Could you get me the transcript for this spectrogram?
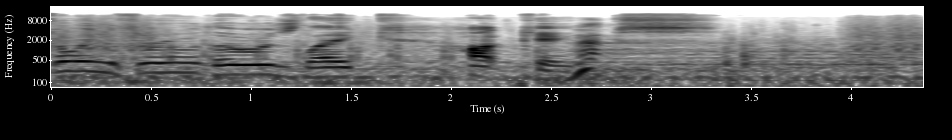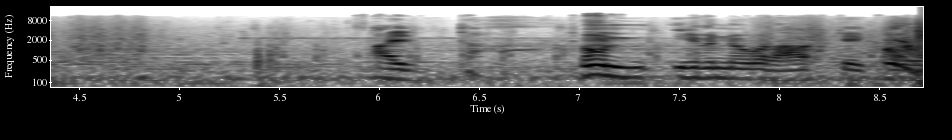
Going through those like hotcakes. I don't even know what hotcake is.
